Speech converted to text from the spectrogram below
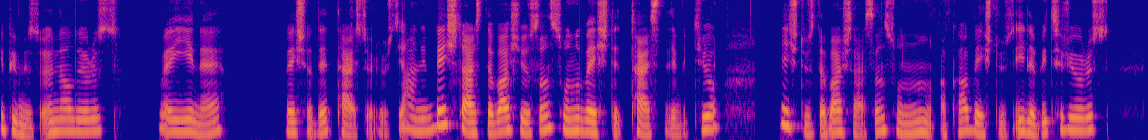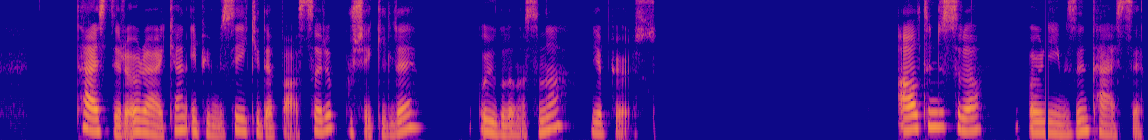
ipimizi öne alıyoruz ve yine 5 adet ters örüyoruz. Yani 5 terste başlıyorsanız sonu 5 ters ile bitiyor. 5 düzde başlarsanız sonunu mutlaka 5 düz ile bitiriyoruz. Tersleri örerken ipimizi iki defa sarıp bu şekilde uygulamasını yapıyoruz. 6. sıra örneğimizin tersi.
